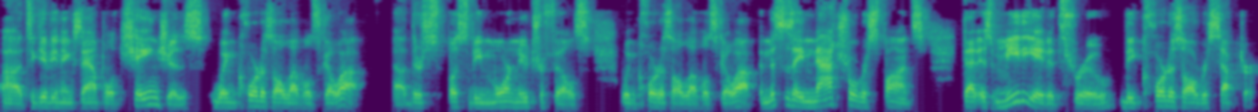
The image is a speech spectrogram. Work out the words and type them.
uh, to give you an example, changes when cortisol levels go up. Uh, there's supposed to be more neutrophils when cortisol levels go up, and this is a natural response that is mediated through the cortisol receptor.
